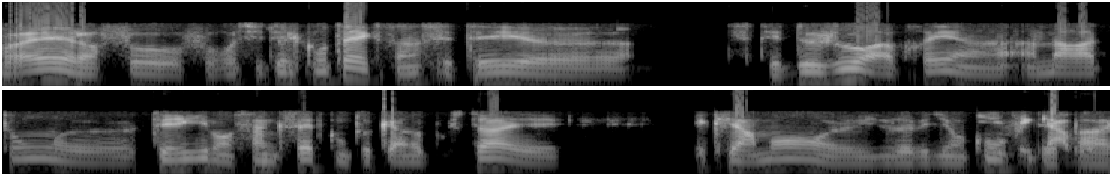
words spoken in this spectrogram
Ouais, alors faut faut resituer le contexte. Hein. C'était euh, c'était deux jours après un, un marathon euh, terrible en 5-7 contre Carlo Busta et, et clairement euh, il nous avait dit en conf qu'il pas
